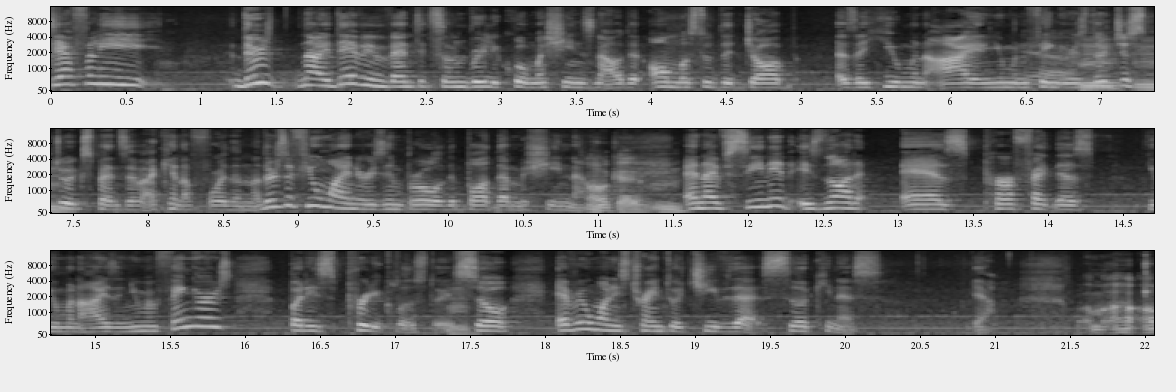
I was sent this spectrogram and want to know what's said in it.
definitely there's now they've invented some really cool machines now that almost do the job as a human eye and human Yeah. fingers they're just too expensive i can't afford them now there's a few wineries in Barolo that bought that machine now Okay, mm. and i've seen it it's not as perfect as human eyes and human fingers but it's pretty close to it so everyone is trying to achieve that silkiness yeah Um, how, how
